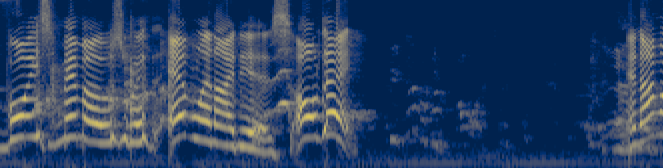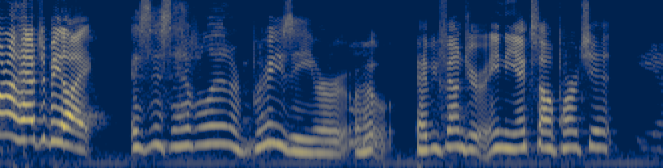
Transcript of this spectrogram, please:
voice memos with Evelyn ideas all day. And I'm going to have to be like, is this Evelyn or Breezy or, or who- have you found your any exile parts yet? Yeah.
